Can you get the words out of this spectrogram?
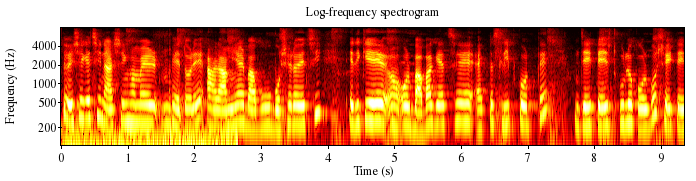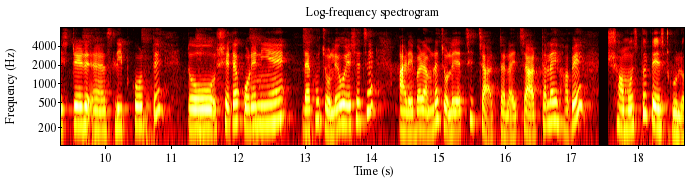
তো এসে গেছি নার্সিংহোমের ভেতরে, আর আমি আর বাবু বসে রয়েছি। এদিকে ওর বাবা গেছে একটা স্লিপ করতে। যে টেস্টগুলো করব, সেই টেস্টের স্লিপ করতে। তো সেটা করে নিয়ে, দেখো চলেও এসেছে। আর এবার আমরা চলে যাচ্ছি চারতলায়। চারতলায় হবে সমস্ত টেস্টগুলো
